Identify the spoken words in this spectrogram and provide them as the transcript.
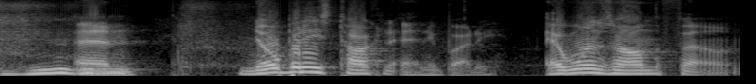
and nobody's talking to anybody. Everyone's on the phone.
